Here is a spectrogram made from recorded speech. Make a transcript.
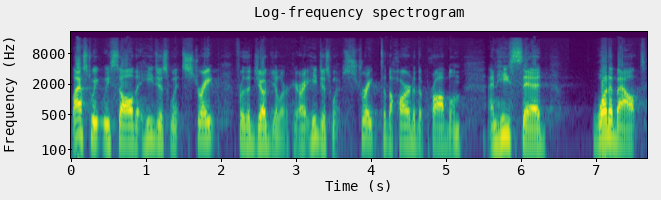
Last week we saw that he just went straight for the jugular, right? He just went straight to the heart of the problem. And he said, What about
